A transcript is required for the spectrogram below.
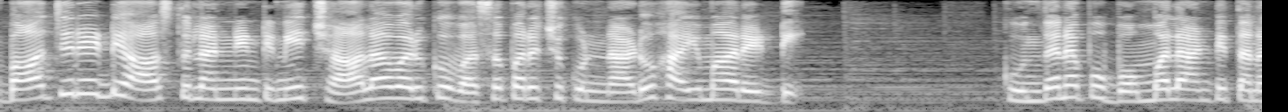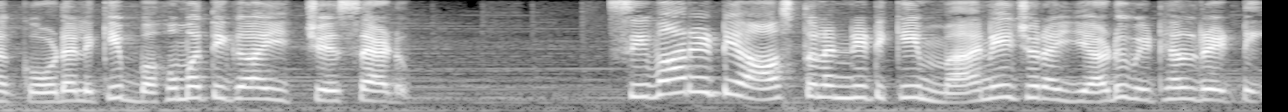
బాజిరెడ్డి ఆస్తులన్నింటినీ చాలా వరకు వశపరుచుకున్నాడు హైమారెడ్డి. కుందనపు బొమ్మలాంటి తన కోడలికి బహుమతిగా ఇచ్చేశాడు. శివారెడ్డి ఆస్తులన్నిటికీ మేనేజర్ అయ్యాడు విఠల్ రెడ్డి.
